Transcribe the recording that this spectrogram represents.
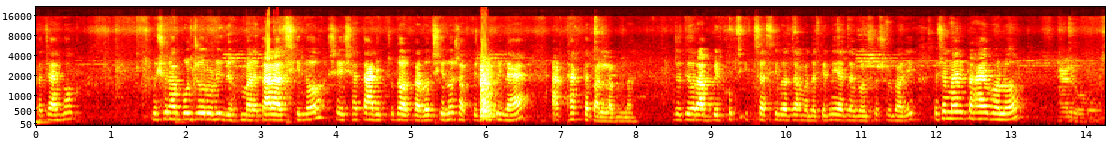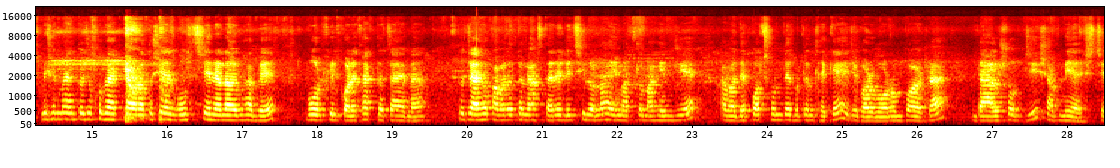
তা যাই হোক মিশন আব্বুর জরুরি মানে তারা ছিল, সেই সাথে আর একটু দরকারও ছিল সব কিছু মিলায় আর থাকতে পারলাম না। যদি ওর আব্বির খুব ইচ্ছা ছিল যে আমাদেরকে নিয়ে যাবে শ্বশুর বাড়ি মিশন মাইন একটু হাই বলো। মিশন মাইন তো খুব একটা, ওরা তো না ওইভাবে বোর ফিল করে, থাকতে চায় না। তো যাই হোক, আমাদের তো নাস্তা রেডি ছিল না এই মাত্র মাহিন দিয়ে আমাদের পছন্দের হোটেল থেকে এই যে গরম গরম পরোটা, ডাল, সবজি সব নিয়ে এসছে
